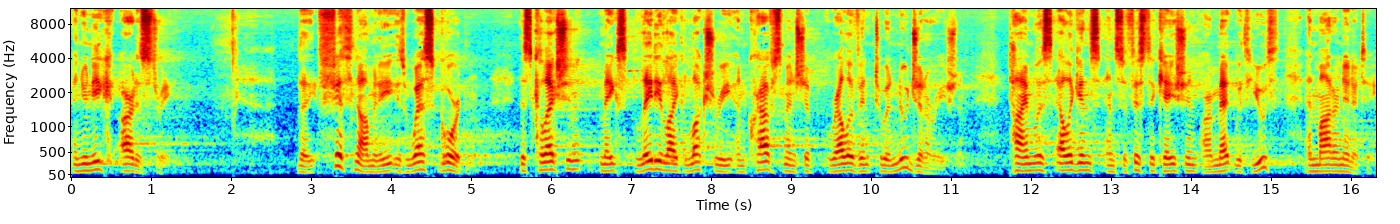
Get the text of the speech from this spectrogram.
and unique artistry. The fifth nominee is Wes Gordon. This collection makes ladylike luxury and craftsmanship relevant to a new generation. Timeless elegance and sophistication are met with youth and modernity.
